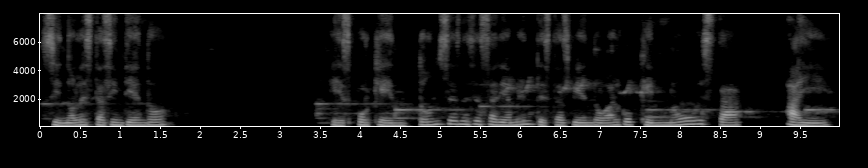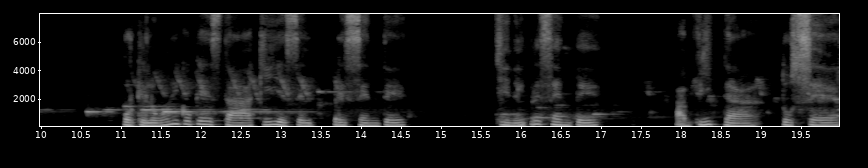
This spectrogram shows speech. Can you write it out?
si no la estás sintiendo, es porque entonces necesariamente estás viendo algo que no está ahí, porque lo único que está aquí es el presente y en el presente habita tu ser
